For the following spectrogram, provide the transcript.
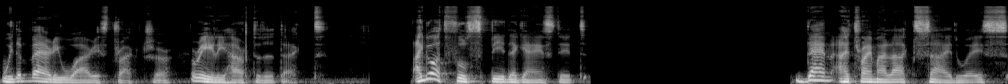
with a very wiry structure, really hard to detect. I go at full speed against it. Then I try my luck sideways.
